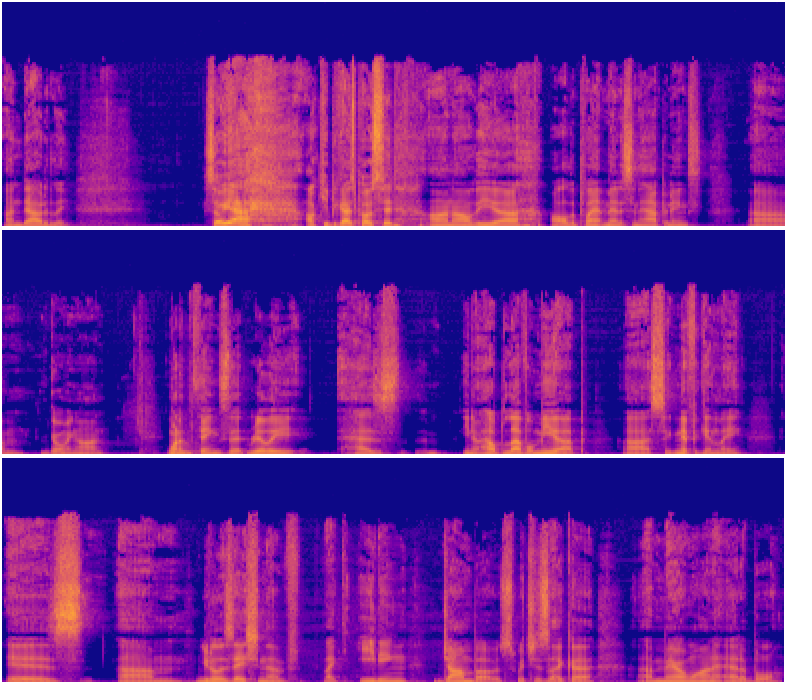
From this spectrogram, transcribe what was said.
Undoubtedly. So yeah, I'll keep you guys posted on all the uh, all the plant medicine happenings um, going on. One of the things that really has you know helped level me up uh, significantly is um, utilization of like eating jambos, which is like a, a marijuana edible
